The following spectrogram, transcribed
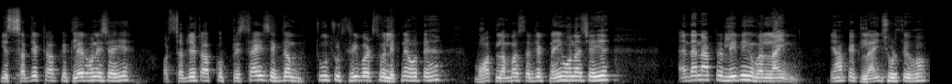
ये सब्जेक्ट आपके क्लियर होने चाहिए और सब्जेक्ट आपको प्रिसाइज एकदम टू टू थ्री वर्ड्स में लिखने होते हैं। बहुत लंबा सब्जेक्ट नहीं होना चाहिए। And then after living one line यहाँ पे एक लाइन छोड़ते हो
